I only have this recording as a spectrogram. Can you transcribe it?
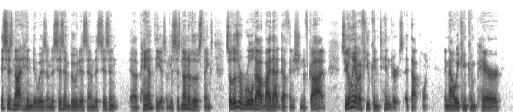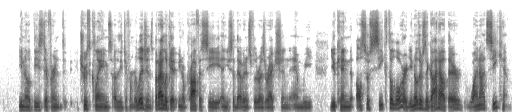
This is not Hinduism. This isn't Buddhism. This isn't uh, pantheism. This is none of those things. So those are ruled out by that definition of God. So you only have a few contenders at that point. And now we can compare, you know, these different truth claims of these different religions. But I look at, you know, prophecy and you said the evidence for the resurrection and we you can also seek the Lord. You know there's a God out there. Why not seek him?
